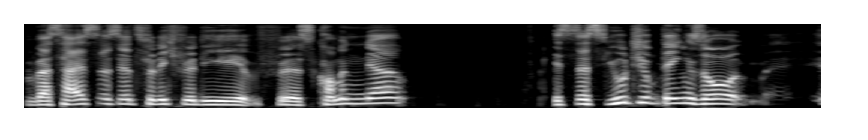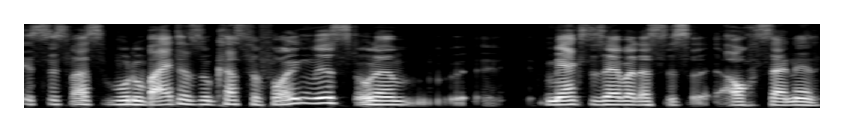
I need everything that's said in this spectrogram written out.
was heißt das jetzt für dich für die fürs kommende Jahr? Ist das YouTube-Ding so, ist das was, wo du weiter so krass verfolgen wirst? Oder merkst du selber, dass es auch seine,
